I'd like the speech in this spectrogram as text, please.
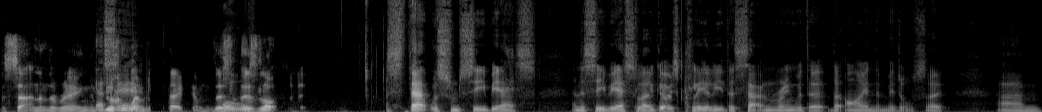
the Saturn and the ring. That's Look it. at Wembley Stadium. There's Well- there's lots. Of it. that was from CBS, and the CBS logo Yeah. is clearly the Saturn ring with the, the eye in the middle. So, um,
